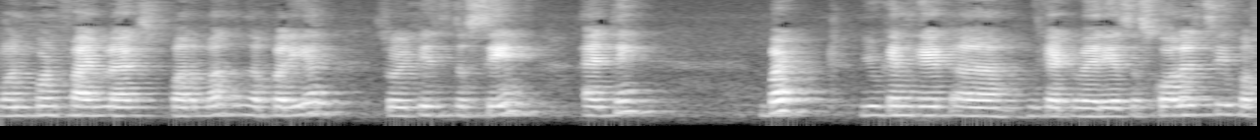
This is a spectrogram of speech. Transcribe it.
1.5 lakhs per month per year, so it is the same I think. But you can get get various scholarship or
